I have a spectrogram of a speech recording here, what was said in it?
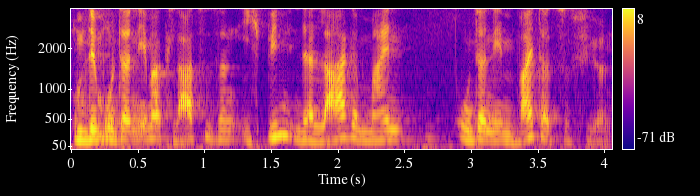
um dem Unternehmer klar zu sagen, ich bin in der Lage, mein Unternehmen weiterzuführen.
